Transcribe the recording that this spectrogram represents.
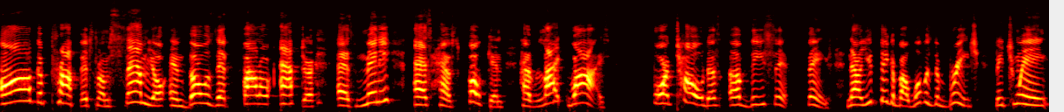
all the prophets from Samuel and those that follow after, as many as have spoken, have likewise foretold us of these things. Now you think about what was the breach between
